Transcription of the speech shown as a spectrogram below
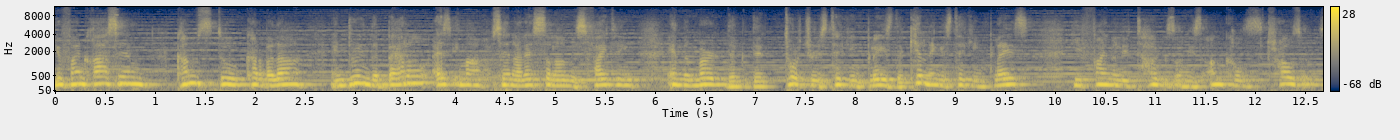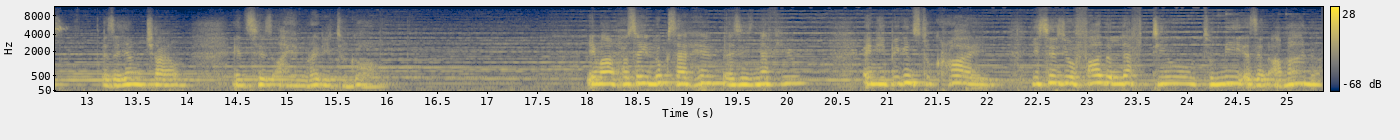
You find Qasim comes to Karbala, and during the battle, as Imam Hussein salam is fighting, and the, murder, the, the torture is taking place, the killing is taking place, he finally tugs on his uncle's trousers as a young child and says, I am ready to go. Imam Hussein looks at him as his nephew and he begins to cry. He says, Your father left you to me as an amana.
